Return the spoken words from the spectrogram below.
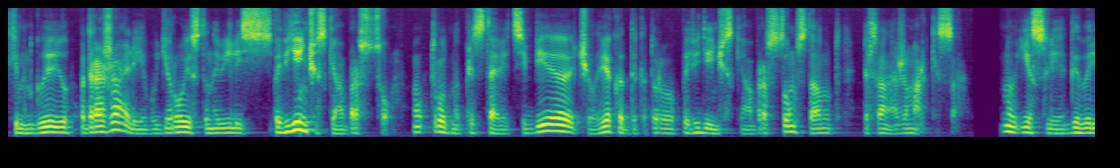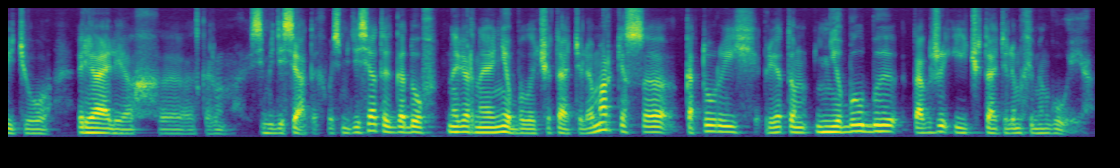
Хемингуэю подражали, его герои становились поведенческим образцом. Ну, трудно представить себе человека, для которого поведенческим образцом станут персонажи Маркеса ну, если говорить о реалиях, э, скажем, 70-х, 80-х годов, наверное, не было читателя Маркеса, который при этом не был бы также и читателем Хемингуэя.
